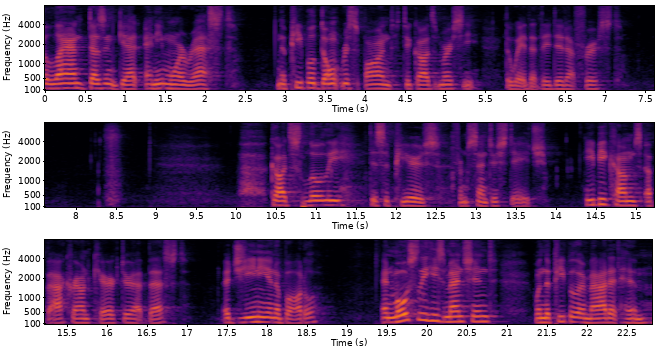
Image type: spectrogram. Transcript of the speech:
The land doesn't get any more rest. The people don't respond to God's mercy the way that they did at first. God slowly disappears from center stage. He becomes a background character at best, a genie in a bottle, and mostly he's mentioned when the people are mad at him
